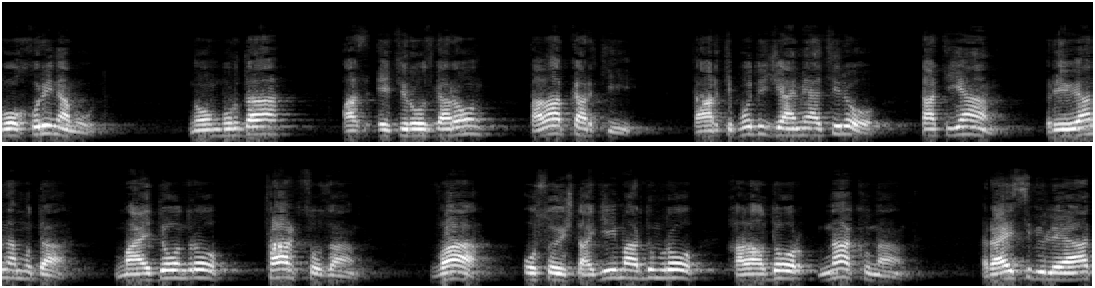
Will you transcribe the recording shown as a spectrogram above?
вохӯрӣ намуд. Ном бурда аз эътирозгарон талаб кард ки тартиботи ҷамъиятиро қатъиян риоя намуда майдонро тарк созанд ва осоиштагии мардумро халалдор накунанд. Раиси вилоят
